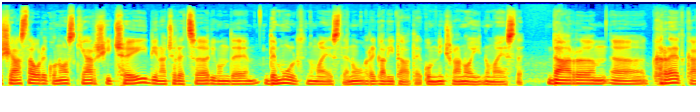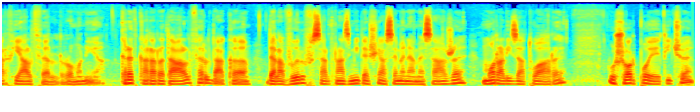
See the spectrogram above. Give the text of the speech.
și asta o recunosc chiar și cei din acele țări unde de mult nu mai este, nu, regalitate, cum nici la noi nu mai este. Dar uh, cred că ar fi altfel România. Cred că ar arăta altfel dacă de la vârf s-ar transmite și asemenea mesaje moralizatoare, ușor poetice,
